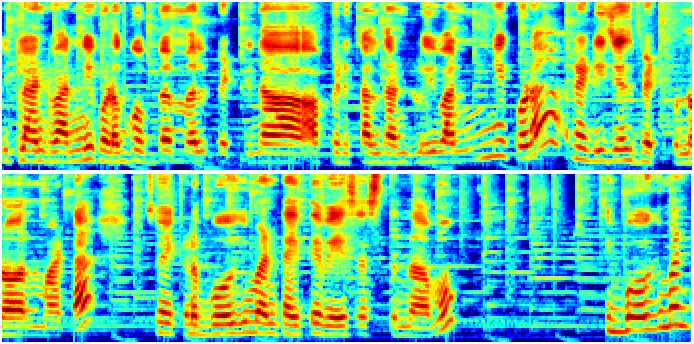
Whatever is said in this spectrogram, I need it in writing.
ఇట్లాంటివన్నీ కూడా గొబ్బెమ్మలు పెట్టిన పిడకల దండలు ఇవన్నీ కూడా రెడీ చేసి పెట్టుకున్నాం అనమాట సో ఇక్కడ భోగి మంట అయితే వేసేస్తున్నాము. ఈ భోగి మంట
